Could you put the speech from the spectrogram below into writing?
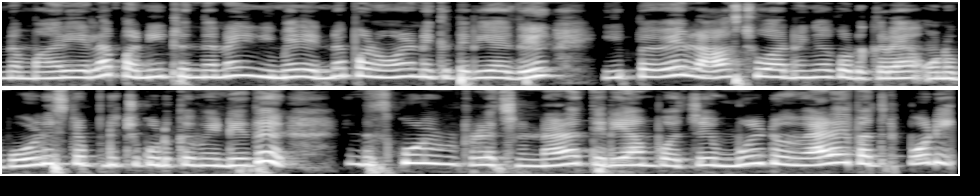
இந்த மாதிரியெல்லாம் பண்ணிட்டு இருந்தேன்னா இனிமேல் என்ன பண்ணுவோன்னு எனக்கு தெரியாது. இப்போவே லாஸ்ட் வார்னிங்காக கொடுக்குறேன். உன்னை போலீஸ்கிட்ட பிடிச்சி கொடுக்க வேண்டியது இந்த ஸ்கூல் பிரச்சனைனால தெரியாமல் போச்சு. மூடிட்டு உன் வேலையை பார்த்துட்டு போடி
